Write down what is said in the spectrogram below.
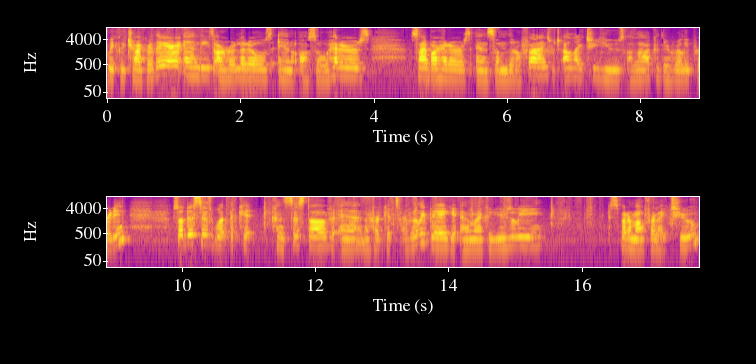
weekly tracker there and these are her littles and also headers sidebar headers and some little flags which I like to use a lot because they're really pretty. So this is what the kit consists of and her kits are really big and like usually spread them out for like two.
